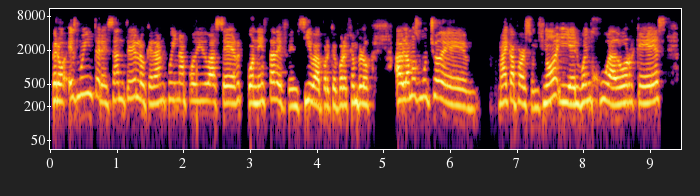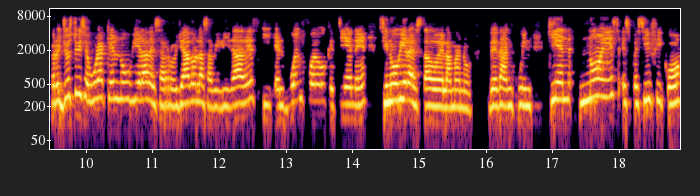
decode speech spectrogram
pero es muy interesante lo que Dan Quinn ha podido hacer con esta defensiva, porque por ejemplo, hablamos mucho de, Micah Parsons, ¿no? Y el buen jugador que es, pero yo estoy segura que él no hubiera desarrollado las habilidades y el buen juego que tiene si no hubiera estado de la mano de Dan Quinn, quien no es específico,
